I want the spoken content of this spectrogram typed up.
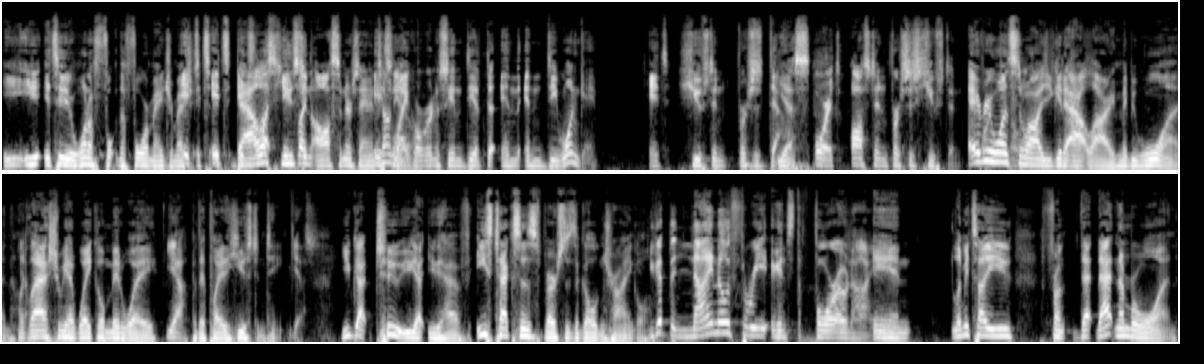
it's either one of four, the four major metros. It's, it's, Dallas, like- Houston, like- Austin, or San Antonio. It's like we're going to see in D, in, in D one game. It's Houston versus Dallas, Yes. or it's Austin versus Houston. Every once in a while, you get an outlier, maybe one. Like last year, we had Waco Midway, Yeah. but they played a Houston team. Yes. you got two. You got you have East Texas versus the Golden Triangle. You got the 903 against the 409. And let me tell you, from that that number one,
